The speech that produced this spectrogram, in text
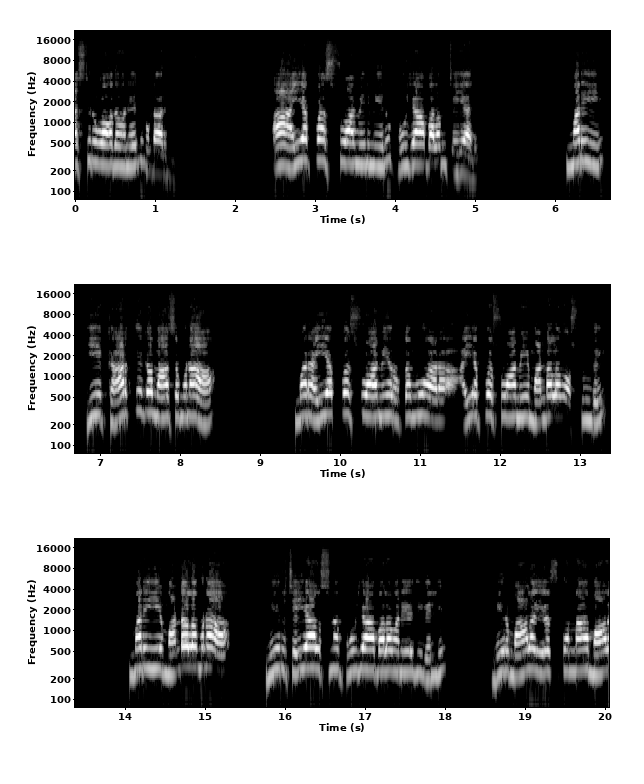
ఆశీర్వాదం అనేది ఉండాలి మీకు. ఆ అయ్యప్ప స్వామిని మీరు పూజాబలం చేయాలి. మరి ఈ కార్తీక మాసమున మరి అయ్యప్ప స్వామి వ్రతము అయ్యప్ప స్వామి మండలం వస్తుంది. మరి ఈ మండలమున మీరు చేయాల్సిన పూజా బలం అనేది వెళ్ళి మీరు మాల వేసుకున్నా మాల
